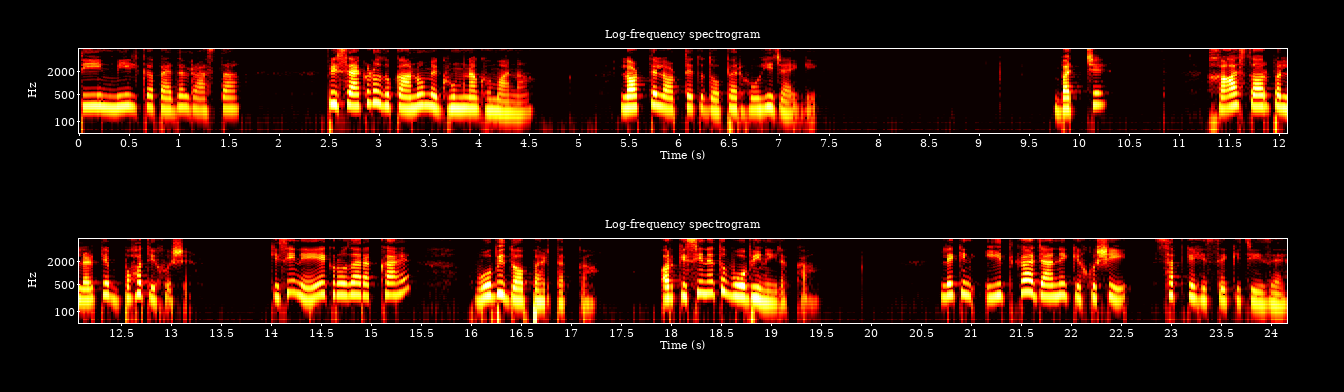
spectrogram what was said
तीन मील का पैदल रास्ता फिर सैकड़ों दुकानों में घूमना घुमाना। लौटते लौटते तो दोपहर हो ही जाएगी। बच्चे, ख़ास तौर पर लड़के बहुत ही खुश हैं। किसी ने एक रोज़ा रखा है, वो भी दोपहर तक का, और किसी ने तो वो भी नहीं रखा। लेकिन ईद का जाने की खुशी सबके हिस्से की चीज़ है।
